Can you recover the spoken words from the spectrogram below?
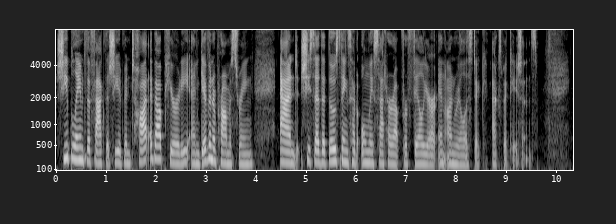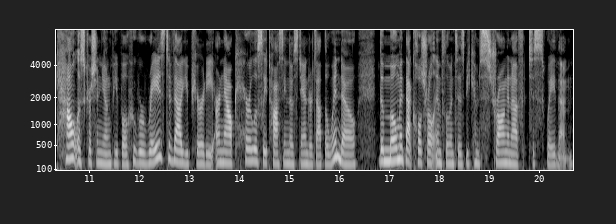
she blamed the fact that she had been taught about purity and given a promise ring. And she said that those things had only set her up for failure and unrealistic expectations. Countless Christian young people who were raised to value purity are now carelessly tossing those standards out the window the moment that cultural influences become strong enough to sway them.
